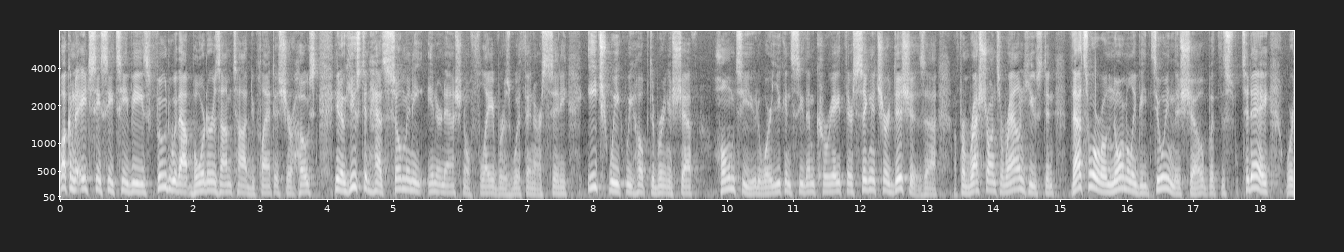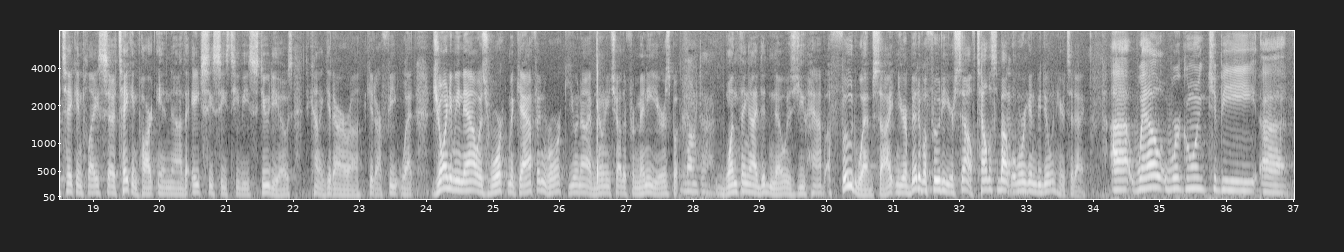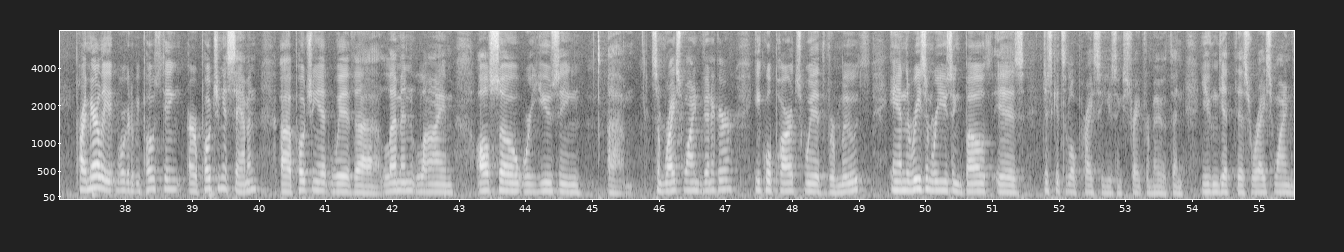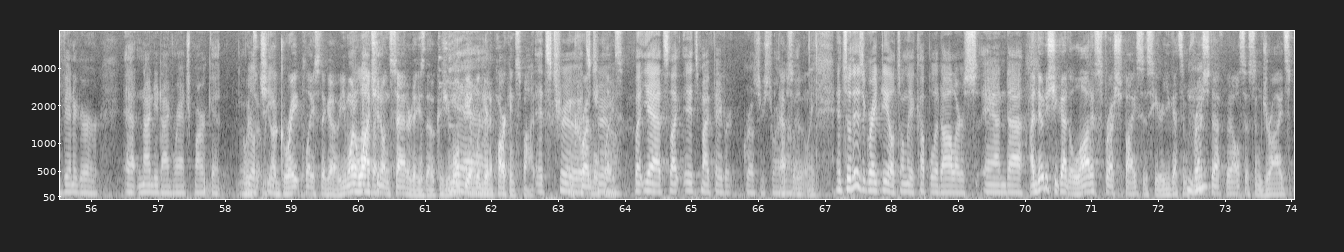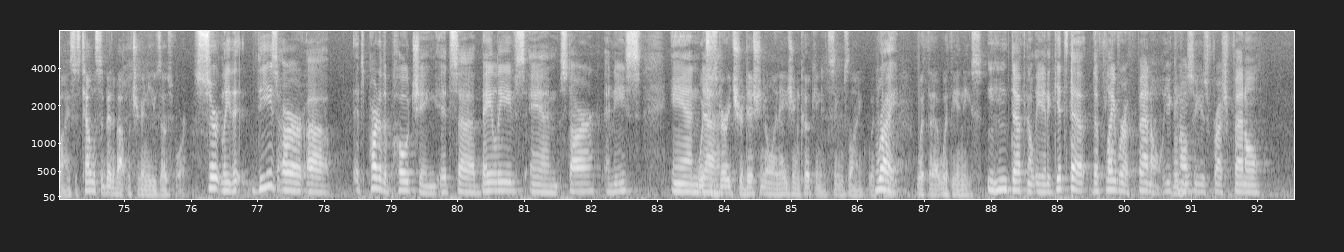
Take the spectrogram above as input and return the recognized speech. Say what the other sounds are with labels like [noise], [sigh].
Welcome to HCC TV's Food Without Borders. I'm Todd Duplantis, your host. You know, Houston has so many international flavors within our city. Each week we hope to bring a chef home to you to where you can see them create their signature dishes uh, from restaurants around Houston. That's where we'll normally be doing this show, but this, today we're taking place, uh, taking part in uh, the HCC TV studios to kind of get our uh, get our feet wet. Joining me now is Rourke McGaffin. Rourke, you and I have known each other for many years, but long time. One thing I didn't know is you have a food website, and you're a bit of a foodie yourself. Tell us about what we're going to be doing here today. Uh, well, we're going to be uh, primarily we're going to be posting or poaching a salmon, uh, poaching it with uh, lemon, lime. Also, we're using um, some rice wine vinegar, equal parts with vermouth. And the reason we're using both is just gets a little pricey using straight vermouth, and you can get this rice wine vinegar at 99 Ranch Market real it's cheap. a great place to go. You want to watch it. it. on Saturdays though, because you won't be able to get a parking spot. It's true. Incredible it's true. place. But yeah, it's like it's my favorite grocery store. I Absolutely. And so this is a great deal. It's only a couple of dollars, and uh, I noticed you got a lot of fresh spices here. You got some mm -hmm. fresh stuff, but also some dried spices. Tell us a bit about what you're going to use those for. Certainly, the, these are. Uh, it's part of the poaching. It's uh, bay leaves and star anise. And, Which is uh, very traditional in Asian cooking, it seems like, with right. the, with the, with the anise. Mm -hmm, definitely, and it gets the the flavor of fennel. You can mm -hmm. also use fresh fennel.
